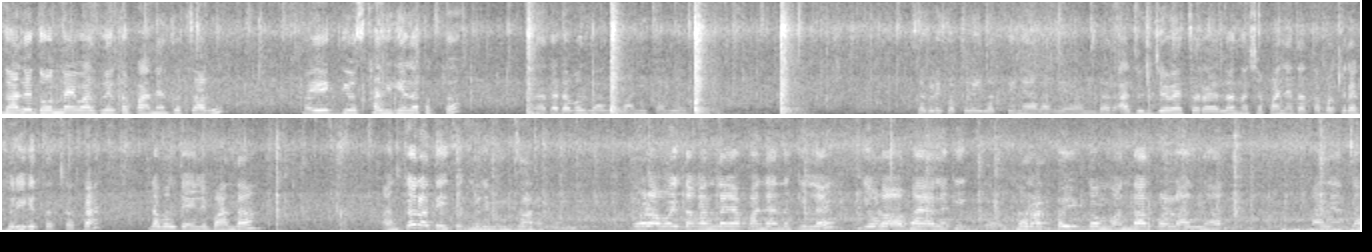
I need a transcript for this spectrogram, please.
झाले दोन नाही वाजले तर पाण्याचं चालू. एक दिवस खाली गेला फक्त. आता डबल झालं पाणी चालू आहे. सगळे कपडे लत्ते न्याय लागले अंदर. अजून जेवायचं राहिलं. नशा पाण्यात आता बकऱ्या घरी येतात का काय? डबल त्याला बांधा. आणि करा ते इथं घरी मग चारा एवढा वैताग आणला या पाण्यानं केलंय. एवढा अभाय आला की घरात तर एकदम अंधार पडला अंधार. पाण्याचा.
